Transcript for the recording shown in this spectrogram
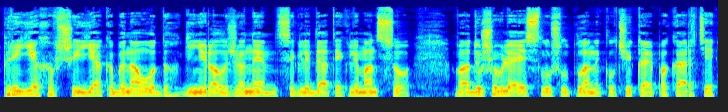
приехавший якобы на отдых генерал Жанен, соглядатый Клемансо, воодушевляясь, слушал планы Колчака и по карте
